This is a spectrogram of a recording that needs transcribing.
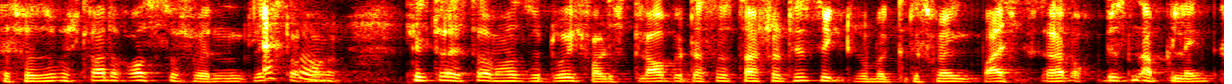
Das versuche ich gerade rauszufinden. Klickt, so. doch mal, klickt euch doch mal so durch, weil ich glaube, dass es da Statistik drüber gibt. Deswegen war ich gerade auch ein bisschen abgelenkt.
